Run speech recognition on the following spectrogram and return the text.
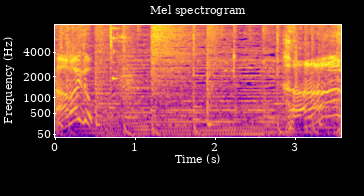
甘いぞ。はあ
